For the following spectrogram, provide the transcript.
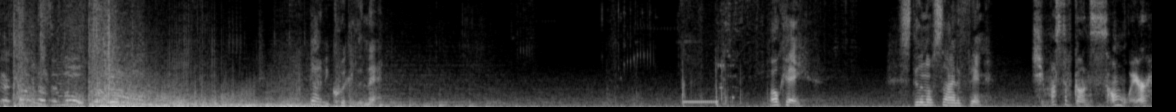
that doesn't move. Gotta be quicker than that. Okay. Still no sign of Phin. She must have gone somewhere.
